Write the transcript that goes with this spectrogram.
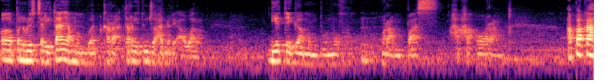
eh, penulis cerita yang membuat karakter itu jahat dari awal. Dia tega membunuh, merampas hak-hak orang. Apakah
